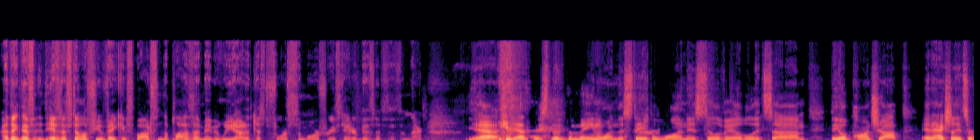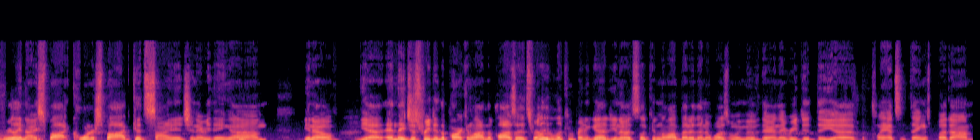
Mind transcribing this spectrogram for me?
I think there's is there still a few vacant spots in the plaza. Maybe we ought to just force some more Free Stater businesses in there. Yeah, yeah. There's the, the main one, the staple one, is still available. It's um, the old pawn shop, and actually, it's a really nice spot, corner spot, good signage and everything. Um, you know, yeah. And they just redid the parking lot in the plaza. It's really looking pretty good. You know, it's looking a lot better than it was when we moved there, and they redid the uh, the plants and things. But um,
